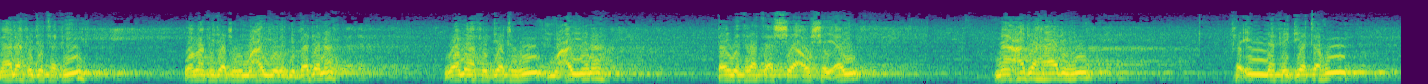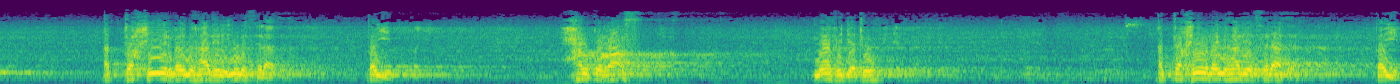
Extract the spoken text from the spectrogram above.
ما لا فدية فيه وما فديته معينة ببدنه وما فديته معينة بين ثلاثة أشياء أو شيئين. ما عدا هذه فإن فديته التخيير بين هذه الأمور الثلاثة. طيب حلق الرأس ما فديته؟ التخيير بين هذه الثلاثة. طيب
